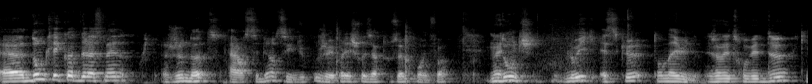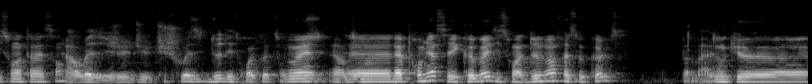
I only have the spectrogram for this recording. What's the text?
Euh, donc, les codes de la semaine, je note. Alors, c'est bien, c'est que du coup, je vais pas les choisir tout seul pour une fois. Ouais. Donc, Loïc, est-ce que t'en as une? J'en ai trouvé deux qui sont intéressantes. Alors, vas-y, je- tu, tu choisis deux des trois codes. en ouais, plus. Alors, dis-moi. euh, la première, c'est les Cowboys, ils sont à 2-20 face aux Colts. Pas mal. Donc, euh,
